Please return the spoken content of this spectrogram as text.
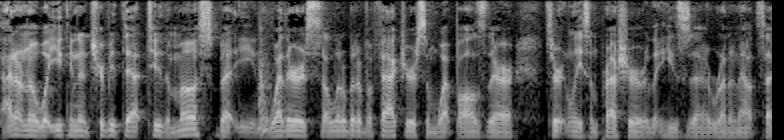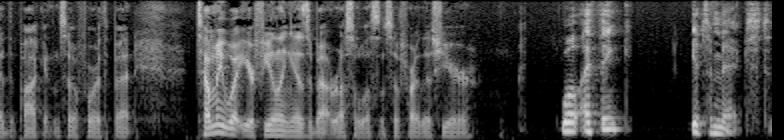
I don't know what you can attribute that to the most, but you know, weather is a little bit of a factor. Some wet balls there, certainly some pressure that he's uh, running outside the pocket and so forth. But tell me what your feeling is about Russell Wilson so far this year. Well, I think it's mixed.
